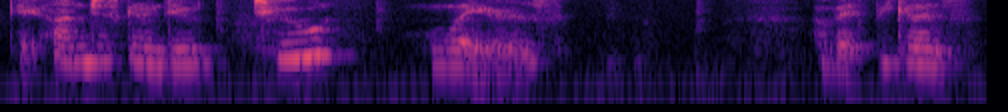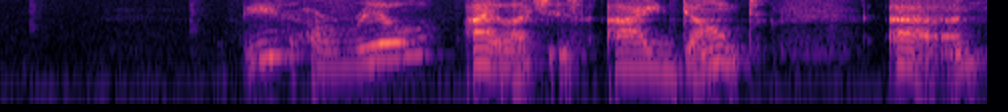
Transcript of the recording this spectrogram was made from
Okay, I'm just gonna do two layers of it because these are real eyelashes. I don't, um,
